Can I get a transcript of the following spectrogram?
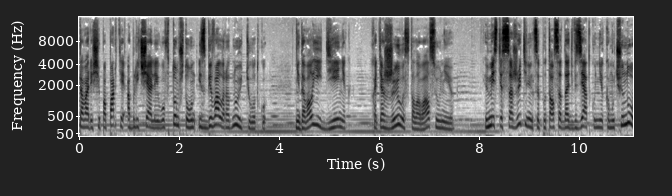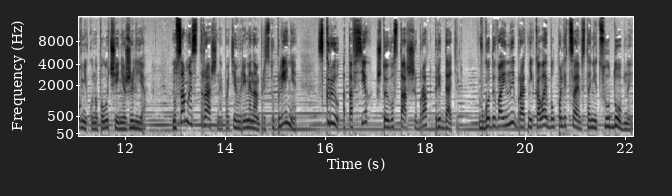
Товарищи по партии обличали его в том, что он избивал родную тетку, не давал ей денег, хотя жил и столовался у нее – Вместе с сожительницей пытался дать взятку некому чиновнику на получение жилья. Но самое страшное по тем временам преступление скрыл ото всех, что его старший брат – предатель. В годы войны брат Николай был полицаем в станице Удобной,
